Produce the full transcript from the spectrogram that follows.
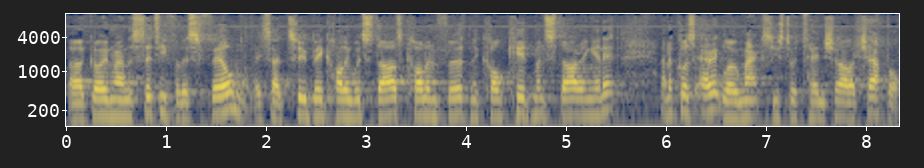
uh, going around the city for this film. It's had two big Hollywood stars, Colin Firth, and Nicole Kidman, starring in it. And of course, Eric Lomax used to attend Charlotte Chapel.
